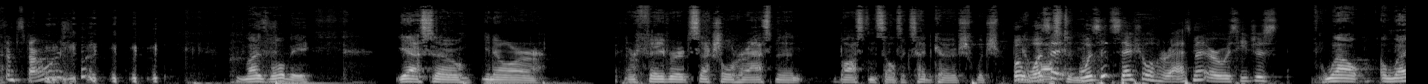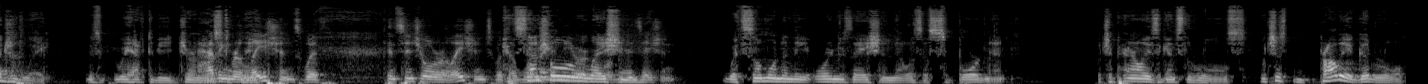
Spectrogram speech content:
from Star Wars. Might as well be. Yeah, so you know our our favorite sexual harassment Boston Celtics head coach, which But you know, was Boston, it was it sexual harassment or was he just well allegedly was- we have to be journalistically having relations with consensual relations with Consensual a woman in the relation. organization? with someone in the organization that was a subordinate, which apparently is against the rules, which is probably a good rule.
